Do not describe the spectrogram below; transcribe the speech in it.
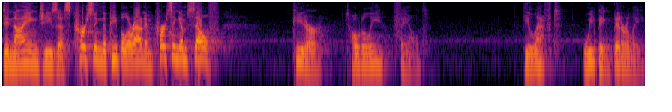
denying Jesus, cursing the people around him, cursing himself. Peter totally failed. He left weeping bitterly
